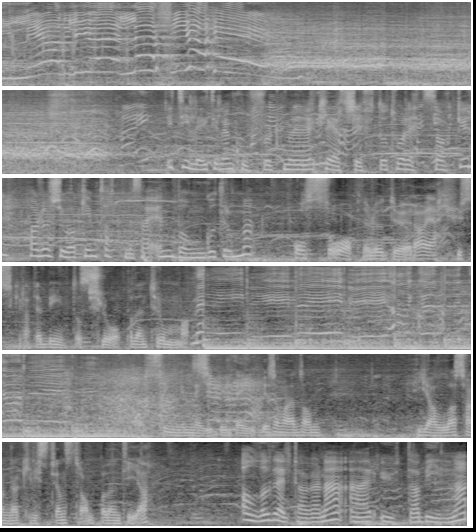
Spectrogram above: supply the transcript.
I levende livet, Lars Joakim! I tillegg til en koffert med klesskifte og toalettsaker, har Lars Joakim tatt med seg en bongotromme. Og så åpner du døra, og jeg husker at jeg begynte å slå på den tromma. Og 'Maybe Baby', som var en sånn jalla sang av Christian Strand på den tida. Alle deltakerne er ute av bilene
